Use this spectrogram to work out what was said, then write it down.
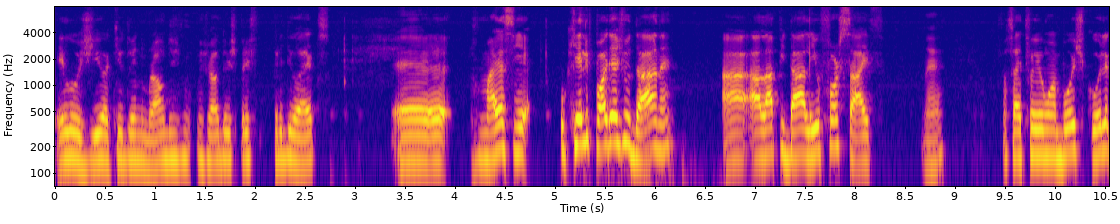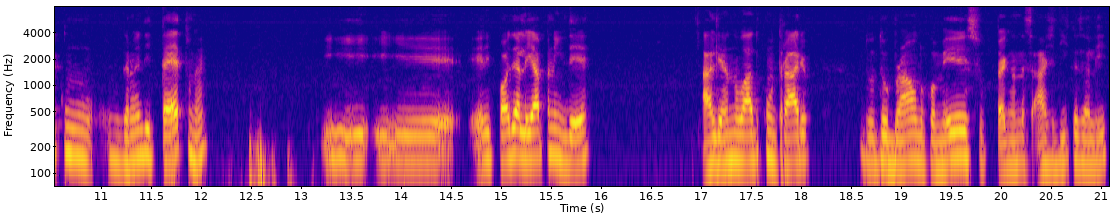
elogio aqui o Danny Brown dos jogadores prediletos. É, mas assim, o que ele pode ajudar, né? a, a lapidar ali o Forsyth, né? O Forsyth foi uma boa escolha com um grande teto, né? E, e ele pode ali aprender, aliando o lado contrário do, do Brown no começo, pegando as, as dicas ali.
